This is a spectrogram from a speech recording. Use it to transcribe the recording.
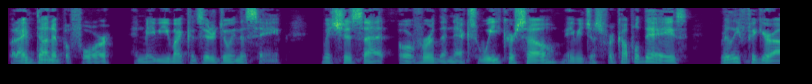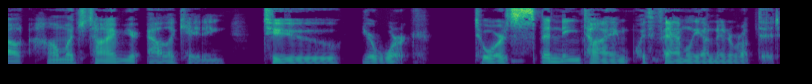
but I've done it before and maybe you might consider doing the same, which is that over the next week or so, maybe just for a couple days, really figure out how much time you're allocating to your work, towards spending time with family uninterrupted,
